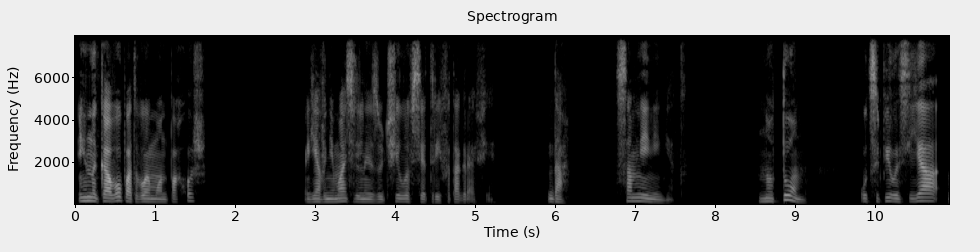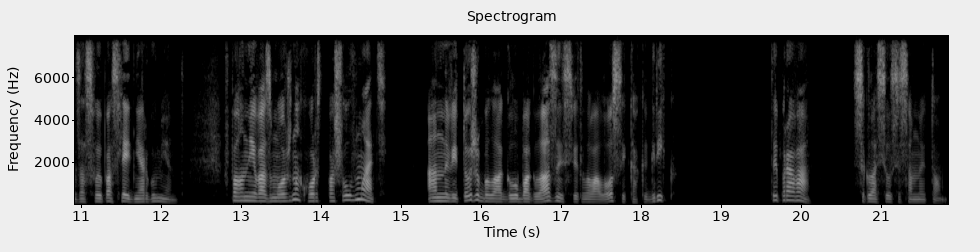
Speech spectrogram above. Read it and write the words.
И на кого, по-твоему, он похож? Я внимательно изучила все три фотографии. Да, сомнений нет. Но, Том, уцепилась я за свой последний аргумент. Вполне возможно, Хорст пошел в мать. Анна ведь тоже была голубоглазой и светловолосой, как и Грик. «Ты права», — согласился со мной Том.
